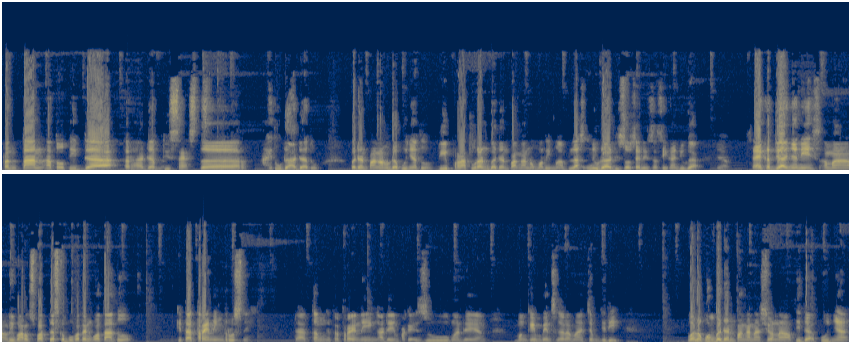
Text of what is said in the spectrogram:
rentan atau tidak terhadap disaster. Nah, itu udah ada tuh. Badan Pangan udah punya tuh. Di peraturan Badan Pangan nomor 15 ini udah disosialisasikan juga. Ya. Saya kerjanya nih sama 514 kabupaten kota tuh kita training terus nih. Datang kita training, ada yang pakai Zoom, ada yang mengkampanye segala macam. Jadi walaupun Badan Pangan Nasional tidak punya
